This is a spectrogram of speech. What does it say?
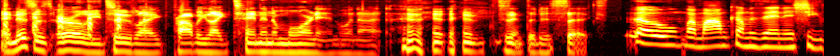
and this was early too, like probably like ten in the morning when I sent her this sex. So my mom comes in and she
